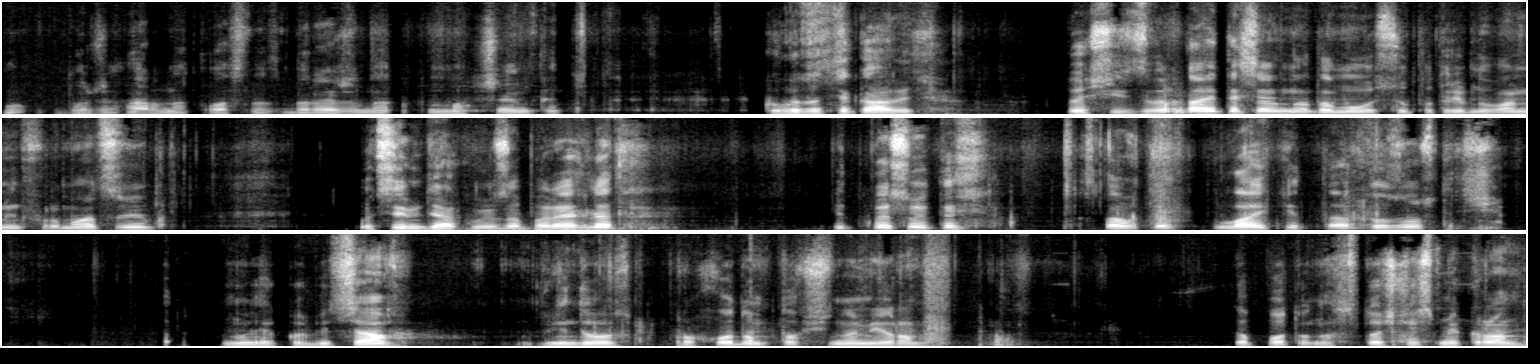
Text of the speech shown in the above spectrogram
Ну, дуже гарна, класна збережена машинка. Кого зацікавить, пишіть, звертайтеся, надамо всю потрібну вам інформацію. Усім дякую за перегляд. Підписуйтесь, ставте лайки та до зустрічі. Ну, як обіцяв, відео з проходом товщиноміром. Капот у нас 106 мікрон,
